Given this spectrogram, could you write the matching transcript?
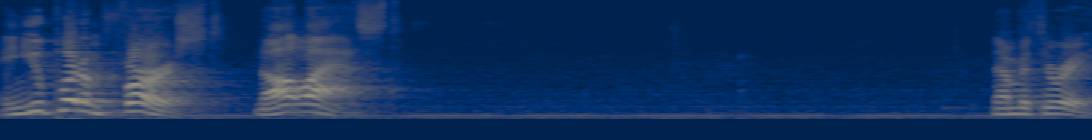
And you put them first, not last. Number three.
